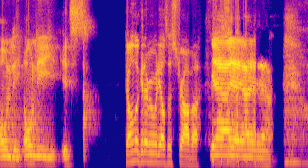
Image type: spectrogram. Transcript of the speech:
only only it's Don't look at everybody else's Strava. yeah yeah yeah yeah. yeah.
